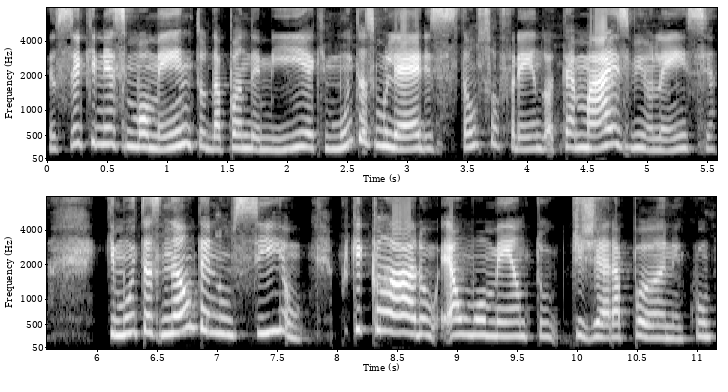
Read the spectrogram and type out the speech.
Eu sei que nesse momento da pandemia, que muitas mulheres estão sofrendo até mais violência, que muitas não denunciam, porque, claro, é um momento que gera pânico,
